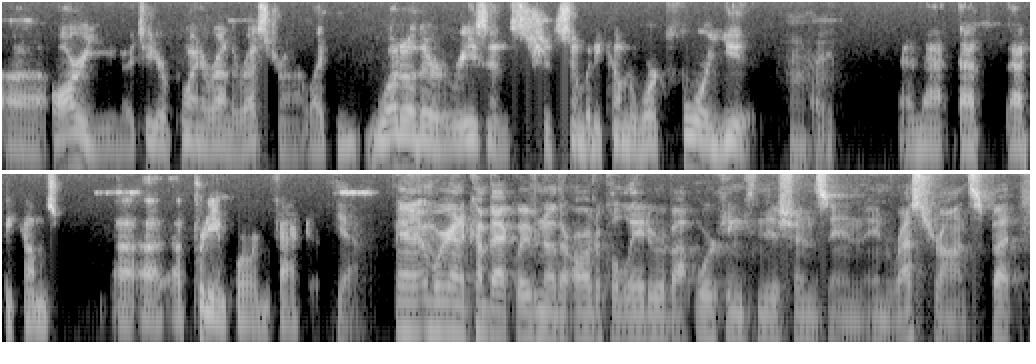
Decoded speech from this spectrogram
uh, are you? You know, to your point around the restaurant, like what other reasons should somebody come to work for you? Mm-hmm. Right? And that that that becomes a, a pretty important factor. Yeah. And we're going to come back. We have another article later about working conditions in, in restaurants. But,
